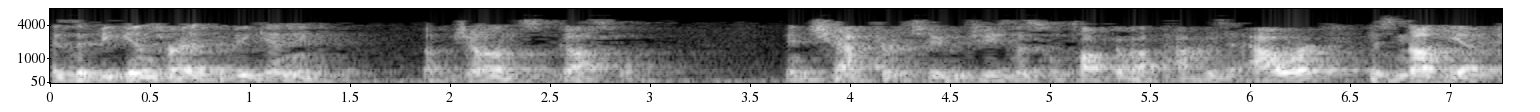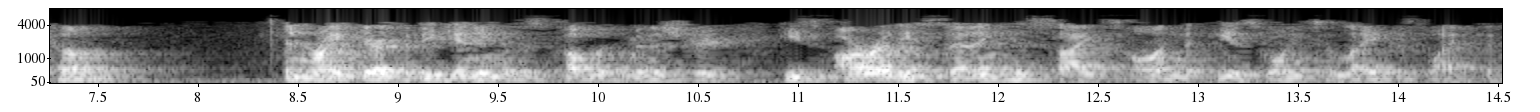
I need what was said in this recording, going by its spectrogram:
is it begins right at the beginning of John's Gospel. In chapter 2, Jesus will talk about how his hour has not yet come. And right there at the beginning of his public ministry, he's already setting his sights on that he is going to lay his life down.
